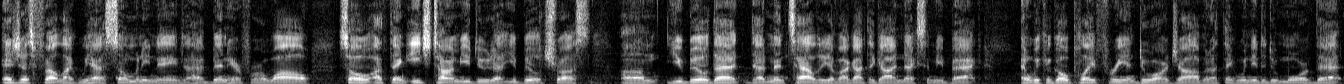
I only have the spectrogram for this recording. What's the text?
it just felt like we had so many names that had been here for a while. So I think each time you do that, you build trust. Um, you build that that mentality of I got the guy next to me back, and we could go play free and do our job. And I think we need to do more of that.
